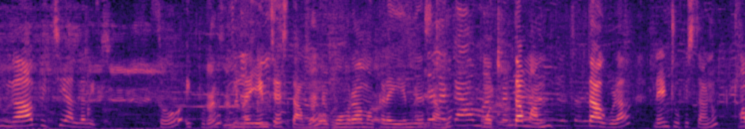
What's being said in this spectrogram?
ఇంకా పిచ్చి అల్లరి. సో ఇప్పుడు వీళ్ళ ఏం చేస్తాము? మొహరం అక్కడ ఏం చేస్తాము? మొత్తం అంతా కూడా నేను చూపిస్తాను. మా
